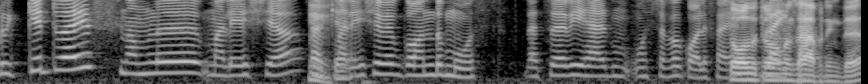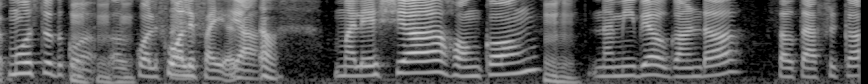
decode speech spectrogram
ക്രിക്കറ്റ് വൈസ് നമ്മള് Malaysia hmm. Malaysia have gone the most That's why we had most of our qualifiers. So all the tournaments are happening there. Most of the hmm, hmm, uh, qualifiers. Yeah. Uh. Malaysia, Hong Kong. Namibia, Uganda, South Africa.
